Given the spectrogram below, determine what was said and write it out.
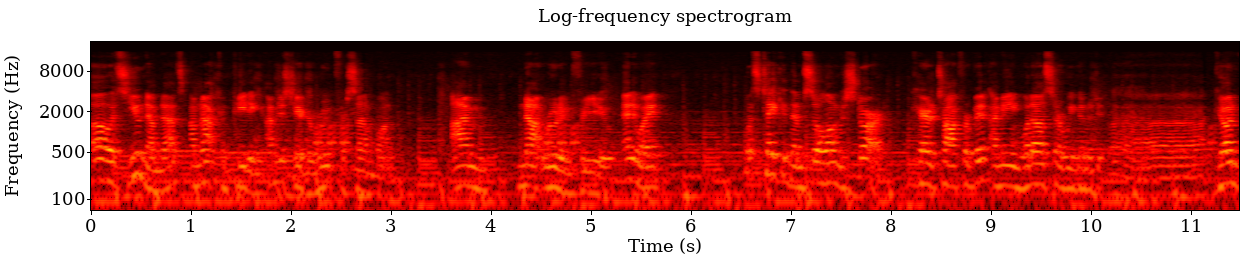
Oh, it's you, numbnuts. I'm not competing. I'm just here to root for someone. I'm not rooting for you. Anyway, what's taking them so long to start? Care to talk for a bit? I mean, what else are we gonna do? Uh, gun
